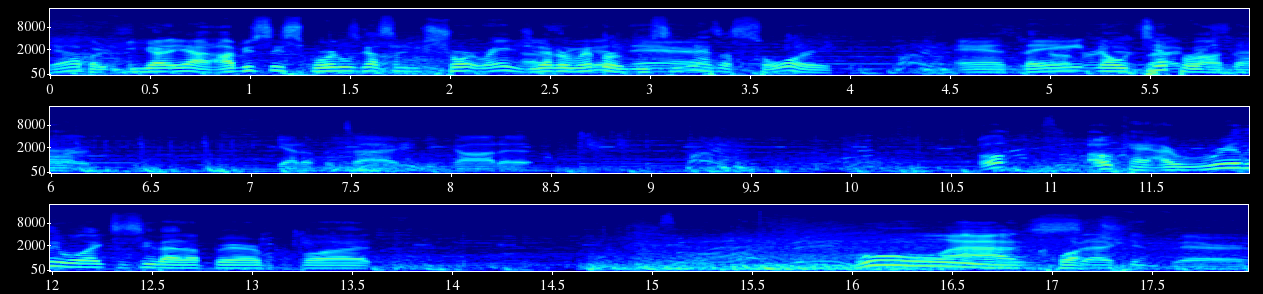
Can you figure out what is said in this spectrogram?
Yeah, but you got yeah, obviously Squirtle's got some short range. You got to remember Lucina has a sword. And they ain't no tipper on that. Get up attack. He caught it. Oh, okay. I really would like to see that up air, but Ooh, Last clutch. second there.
